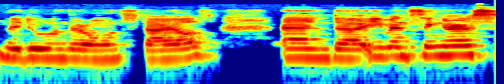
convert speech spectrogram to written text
they do in their own styles. And uh, even singers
